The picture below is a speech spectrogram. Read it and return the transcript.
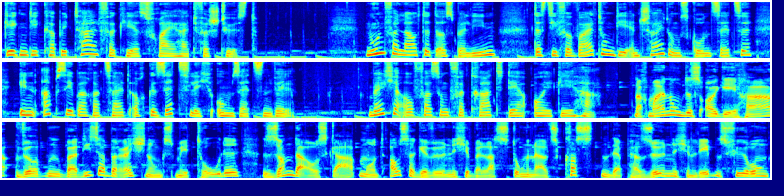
gegen die Kapitalverkehrsfreiheit verstößt. Nun verlautet aus Berlin, dass die Verwaltung die Entscheidungsgrundsätze in absehbarer Zeit auch gesetzlich umsetzen will. Welche Auffassung vertrat der EuGH? Nach Meinung des EuGH würden bei dieser Berechnungsmethode Sonderausgaben und außergewöhnliche Belastungen als Kosten der persönlichen Lebensführung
